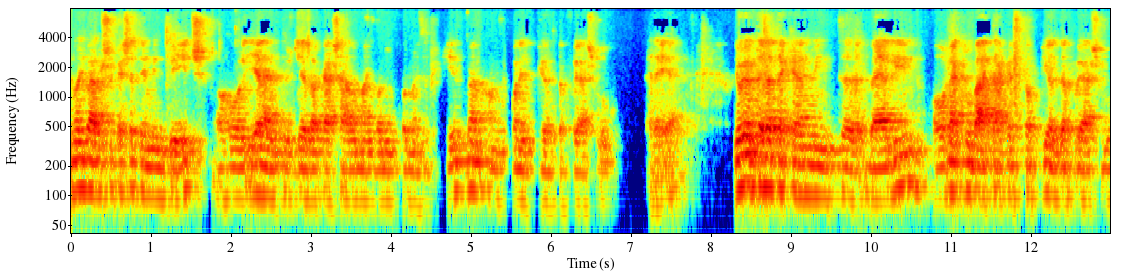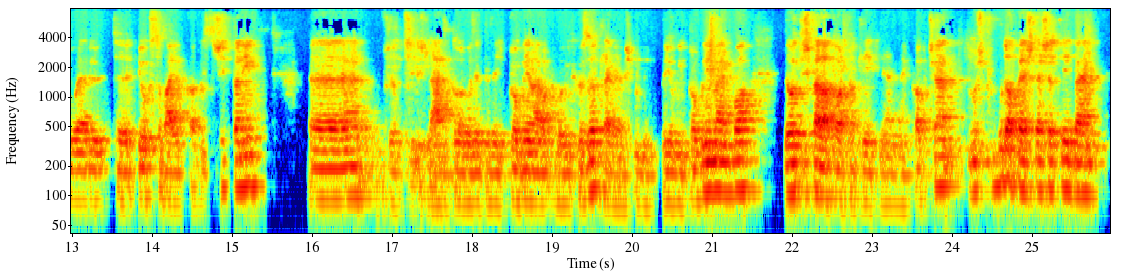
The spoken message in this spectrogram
nagyvárosok esetén, mint Bécs, ahol jelentős gyerlakásállomány van önkormányzati kézben, aminek van egy piacbefolyásoló ereje. Olyan területeken, mint Berlin, ahol megpróbálták ezt a piacbefolyásoló erőt jogszabályokkal biztosítani, és láthatólag azért ez egy problémába ütközött, legalábbis mindig a jogi problémákba, de ott is fel akartak lépni ennek kapcsán. Most Budapest esetében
